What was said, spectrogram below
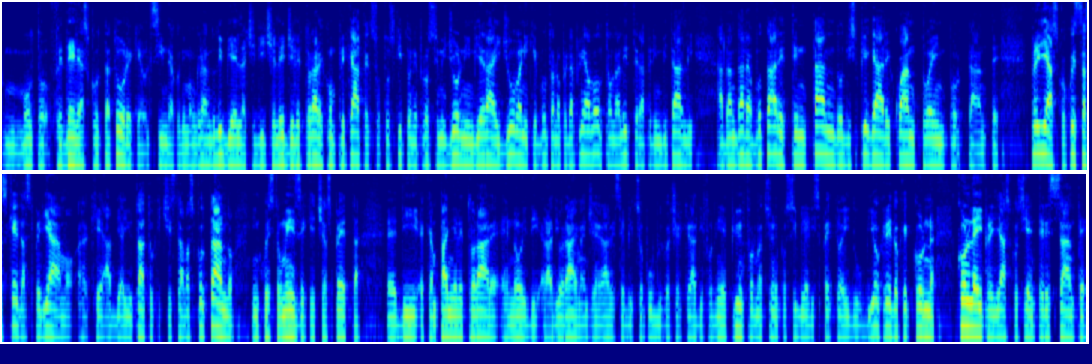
molto fedele ascoltatore che è il sindaco di Mongrando di Biella, ci dice legge elettorale complicata, il sottoscritto nei prossimi giorni invierà ai giovani che votano per la prima volta una lettera per invitarli ad andare a votare tentando di spiegare quanto è importante. Pregliasco, questa scheda speriamo eh, che abbia aiutato chi ci stava ascoltando in questo mese che ci aspetta eh, di campagna elettorale e noi di Radio Rai, ma in generale il servizio pubblico cercherà di fornire più informazioni possibili rispetto ai dubbi. Io credo che con, con lei, Pregliasco, sia interessante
